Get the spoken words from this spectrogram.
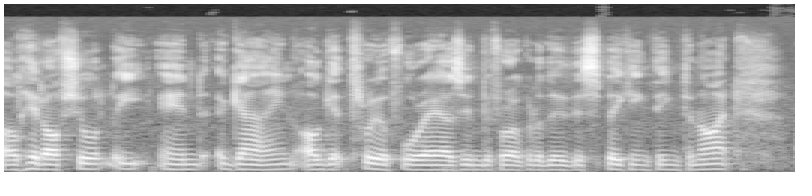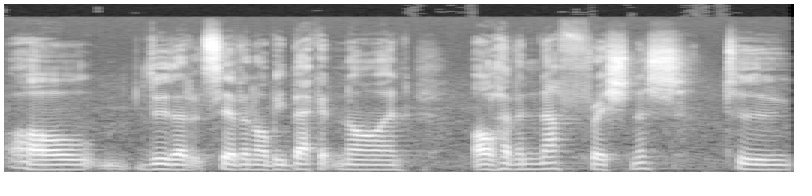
I'll head off shortly, and again I'll get three or four hours in before I've got to do this speaking thing tonight. I'll do that at seven. I'll be back at nine. I'll have enough freshness to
